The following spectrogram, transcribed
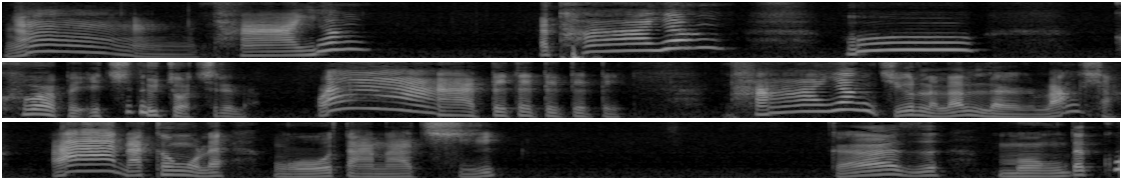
啊，太阳，啊太阳，哦，库尔贝一记头叫起来了。哇，对对对对对，太阳就辣辣楼浪向。啊，那跟我来，我带㑚去。搿是蒙德戈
